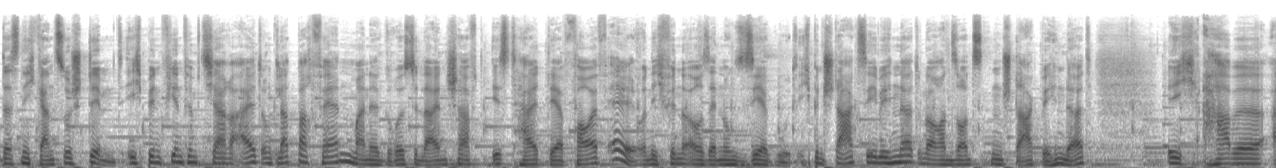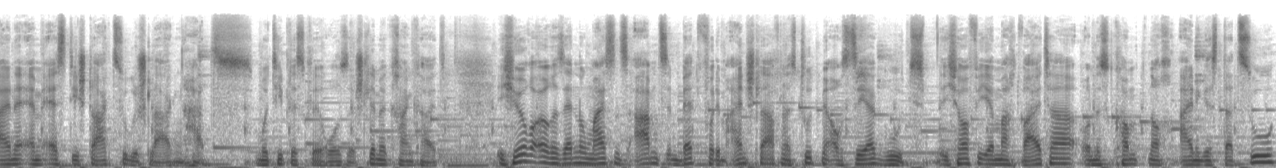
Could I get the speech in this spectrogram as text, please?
das nicht ganz so stimmt. Ich bin 54 Jahre alt und Gladbach-Fan. Meine größte Leidenschaft ist halt der VfL und ich finde eure Sendung sehr gut. Ich bin stark sehbehindert und auch ansonsten stark behindert. Ich habe eine MS, die stark zugeschlagen hat. Multiple Sklerose, schlimme Krankheit. Ich höre eure Sendung meistens abends im Bett vor dem Einschlafen. Das tut mir auch sehr gut. Ich hoffe, ihr macht weiter und es kommt noch einiges dazu.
